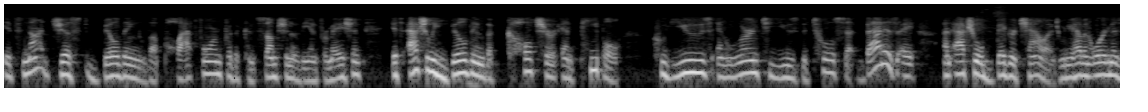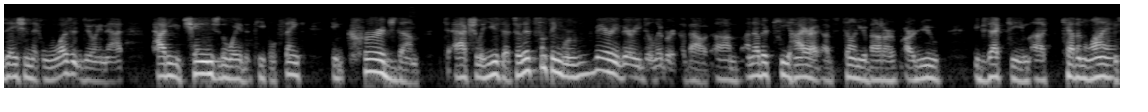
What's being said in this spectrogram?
it's not just building the platform for the consumption of the information. It's actually building the culture and people who use and learn to use the tool set. That is a an actual bigger challenge. When you have an organization that wasn't doing that, how do you change the way that people think, encourage them to actually use that? So that's something we're very, very deliberate about. Um, another key hire I, I, was telling you about our, our new exec team, uh, Kevin Lyons.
